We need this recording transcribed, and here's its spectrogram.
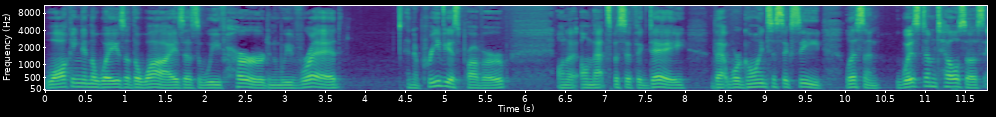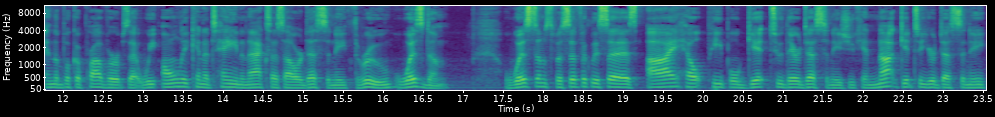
walking in the ways of the wise, as we've heard and we've read in a previous proverb on, a, on that specific day, that we're going to succeed. Listen, wisdom tells us in the book of Proverbs that we only can attain and access our destiny through wisdom. Wisdom specifically says, I help people get to their destinies. You cannot get to your destiny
